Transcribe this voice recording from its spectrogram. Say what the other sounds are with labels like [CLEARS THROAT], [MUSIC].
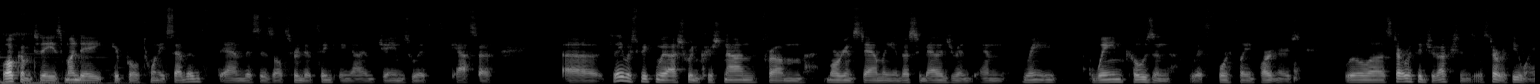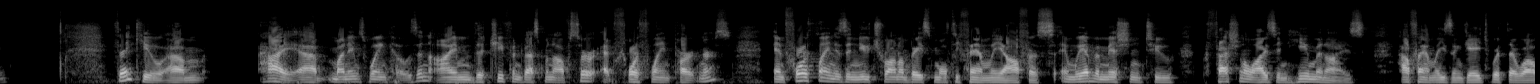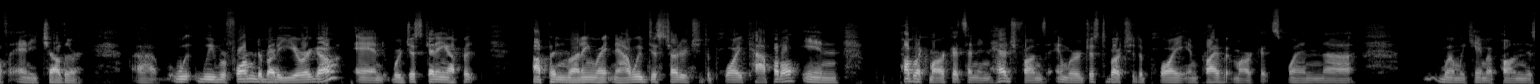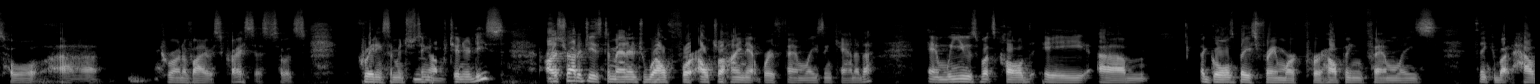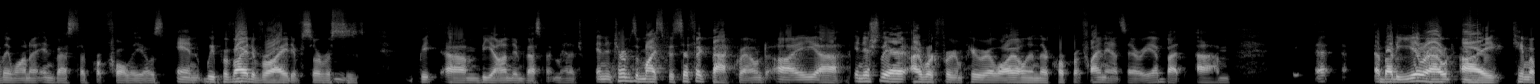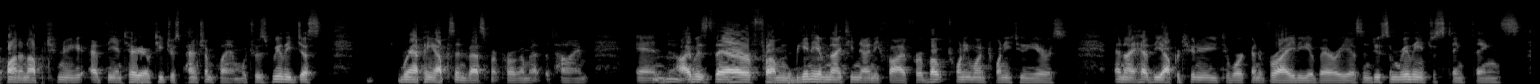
Welcome. Today is Monday, April 27th, and this is Alternative Thinking. I'm James with CAASA. Uh, today we're speaking with Ashwin Krishnan from Morgan Stanley Investment Management and Wayne, Wayne Kozun with Forthlane Partners. We'll uh, start with introductions. We'll start with you, Wayne. Thank you. Um, Hi, uh, my name is Wayne Kozun. I'm the Chief Investment Officer at Forthlane Partners. And Forthlane is a new Toronto based multifamily office, and we have a mission to professionalize and humanize how families engage with their wealth and each other. Uh, we, we were formed about a year ago, and we're just getting up, up and running right now. We've just started to deploy capital in public markets and in hedge funds, and we're just about to deploy in private markets when. Uh, when we came upon this whole uh, coronavirus crisis. So it's creating some interesting mm. opportunities. Our strategy is to manage wealth for ultra high net worth families in Canada, and we use what's called a um, a goals based framework for helping families think about how they want to invest their portfolios. And we provide a variety of mm. services. Be, um, beyond investment management. And in terms of my specific background, I uh, initially I, I, worked for Imperial Oil in their corporate finance area, but um, about a year out, I came upon an opportunity at the Ontario Teachers Pension Plan, which was really just ramping up its investment program at the time. And mm-hmm. I was there from the beginning of 1995 for about 21, 22 years. And I had the opportunity to work in a variety of areas and do some really interesting things.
